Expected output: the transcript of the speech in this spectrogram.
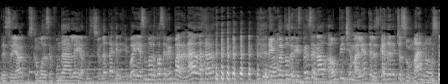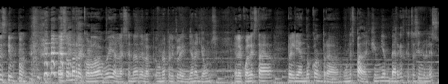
Les enseñaban pues, cómo desenfundarle y la posición de ataque. Dije, güey, eso no les va a servir para nada. en cuanto se dispensen a, a un pinche maleante, les caen derechos humanos. Simón. Eso me recordó, güey, a la escena de la- una película de Indiana Jones, en la cual está peleando contra un espadachín bien vergas que está haciéndole eso.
